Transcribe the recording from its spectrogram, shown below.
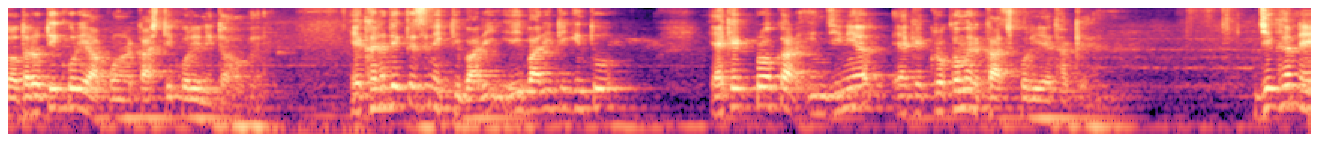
তদারতি করে আপনার কাজটি করে নিতে হবে। এখানে দেখতেছেন একটি বাড়ি। এই বাড়িটি কিন্তু এক এক প্রকার ইঞ্জিনিয়ার এক এক রকমের কাজ করিয়ে থাকে। যেখানে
